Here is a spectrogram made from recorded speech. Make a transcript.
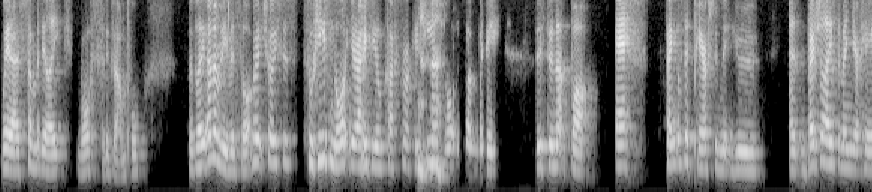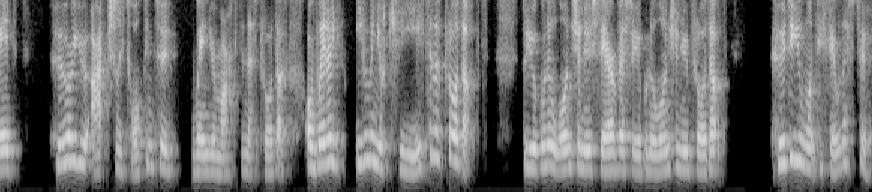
Whereas somebody like Ross, for example, would be like, I never even thought about choices. So he's not your ideal customer because he's not somebody that's doing that. But if think of the person that you and visualize them in your head, who are you actually talking to when you're marketing this product? Or when are you, even when you're creating a product? So you're going to launch a new service or you're going to launch a new product. Who do you want to sell this to?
